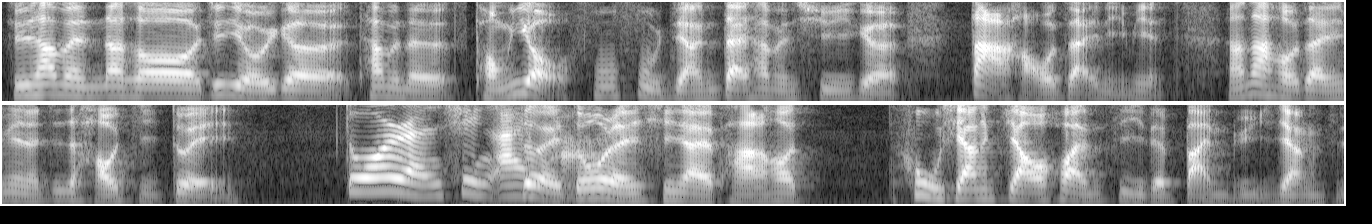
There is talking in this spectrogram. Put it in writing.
就是他们那时候就有一个他们的朋友夫妇这样带他们去一个大豪宅里面，然后大豪宅里面呢就是好几对多人性爱对多人性爱趴，然后。互相交换自己的伴侣这样子，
